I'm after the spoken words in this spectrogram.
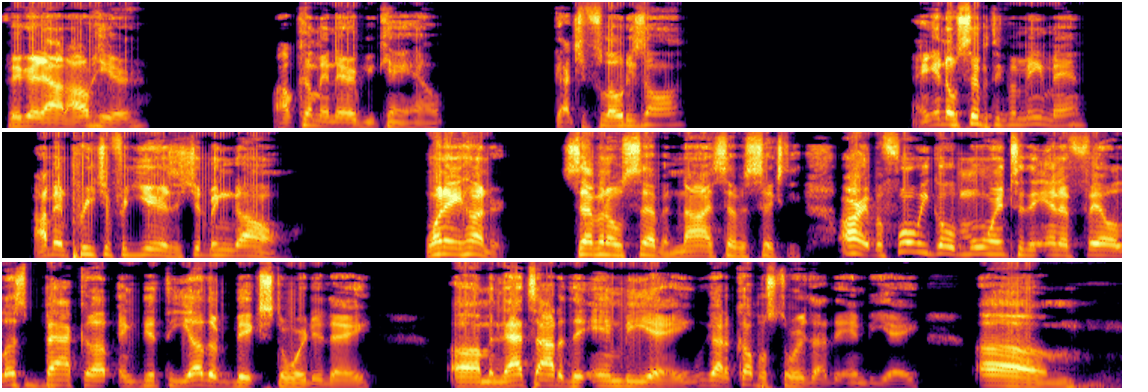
Figure it out out here. I'll come in there if you can't help. Got your floaties on? Ain't get no sympathy for me, man. I've been preaching for years. It should have been gone. 1-800-707-9760. All right. Before we go more into the NFL, let's back up and get the other big story today. Um, and that's out of the NBA. We got a couple stories out of the NBA. Um,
